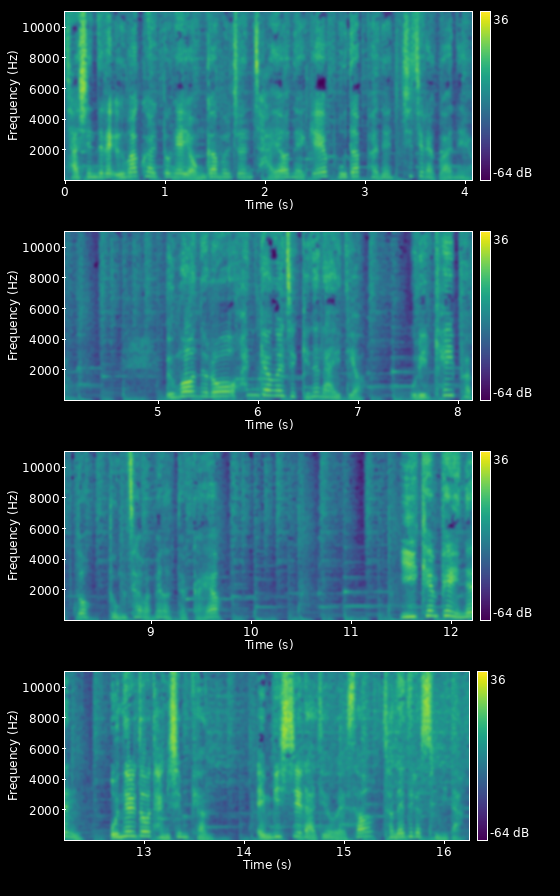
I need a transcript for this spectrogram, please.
자신들의 음악 활동에 영감을 준 자연에게 보답하는 취지라고 하네요. 음원으로 환경을 지키는 아이디어, 우리 케이팝도 동참하면 어떨까요? 이 캠페인은 오늘도 당신 편 MBC 라디오에서 전해드렸습니다.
